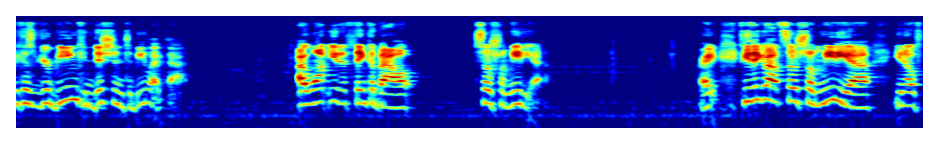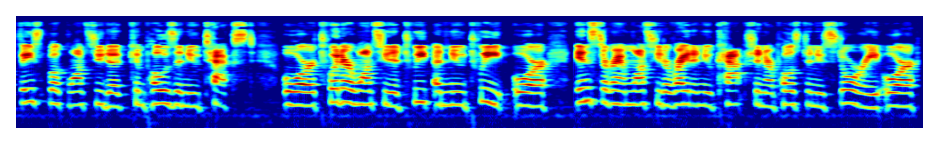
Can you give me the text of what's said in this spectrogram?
Because you're being conditioned to be like that. I want you to think about social media right? If you think about social media, you know, Facebook wants you to compose a new text, or Twitter wants you to tweet a new tweet, or Instagram wants you to write a new caption or post a new story, or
